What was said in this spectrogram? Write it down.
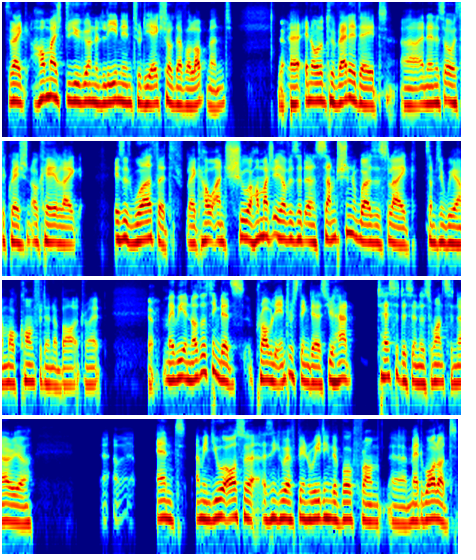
it's like how much do you gonna lean into the actual development yeah. uh, in order to validate. Uh, and then it's always the question, okay, like, is it worth it? Like, how unsure? How much of is it an assumption versus like something we are more confident about, right? Yeah. Maybe another thing that's probably interesting there is you had tested this in this one scenario. And I mean, you also, I think you have been reading the book from uh, Matt Wallaert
